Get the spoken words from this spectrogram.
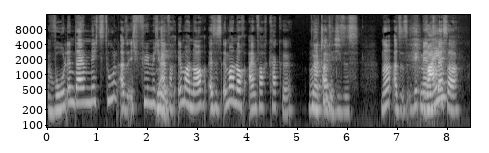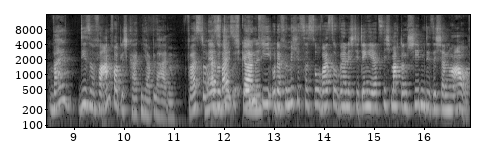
wohl in deinem Nichtstun? Also ich fühle mich nee. einfach immer noch, es ist immer noch einfach Kacke. Ne? Natürlich. Also dieses, ne? Also es geht mir weil, nicht besser. Weil diese Verantwortlichkeiten ja bleiben. Weißt du? Nee, also das weiß ich gar nicht. Oder für mich ist das so, weißt du, wenn ich die Dinge jetzt nicht mache, dann schieben die sich ja nur auf.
